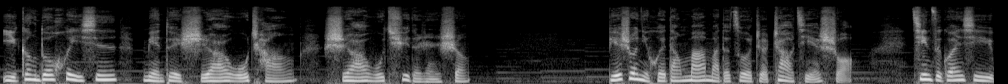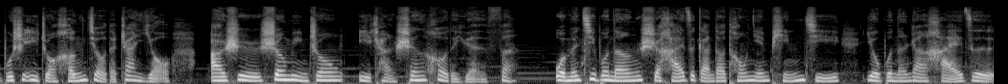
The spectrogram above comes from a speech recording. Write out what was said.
以更多慧心面对时而无常、时而无趣的人生。别说你会当妈妈的作者赵杰说。亲子关系不是一种恒久的占有，而是生命中一场深厚的缘分。我们既不能使孩子感到童年贫瘠，又不能让孩子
